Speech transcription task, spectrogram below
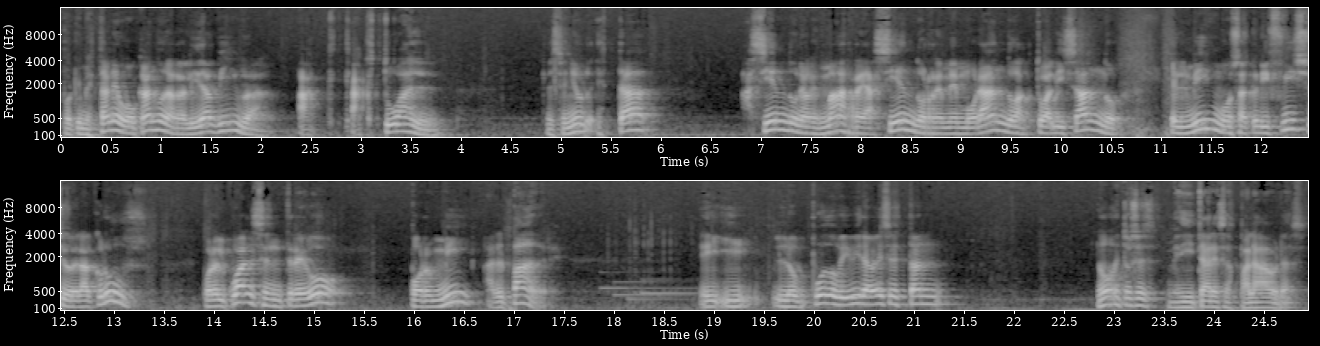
porque me están evocando una realidad viva, actual. El Señor está haciendo una vez más, rehaciendo, rememorando, actualizando el mismo sacrificio de la cruz por el cual se entregó por mí al Padre. Y, lo puedo vivir a veces tan... ¿no? Entonces, meditar esas palabras,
